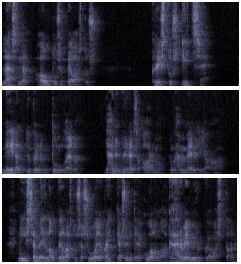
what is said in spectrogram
läsnä autuus ja pelastus. Kristus itse meidän tykönämme tulleena ja hänen verensä armo, jonka hän meille jakaa. Niissä meillä on pelastus ja suoja kaikkia syntiä ja kuolemaa käärmeen myrkkyä vastaan.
